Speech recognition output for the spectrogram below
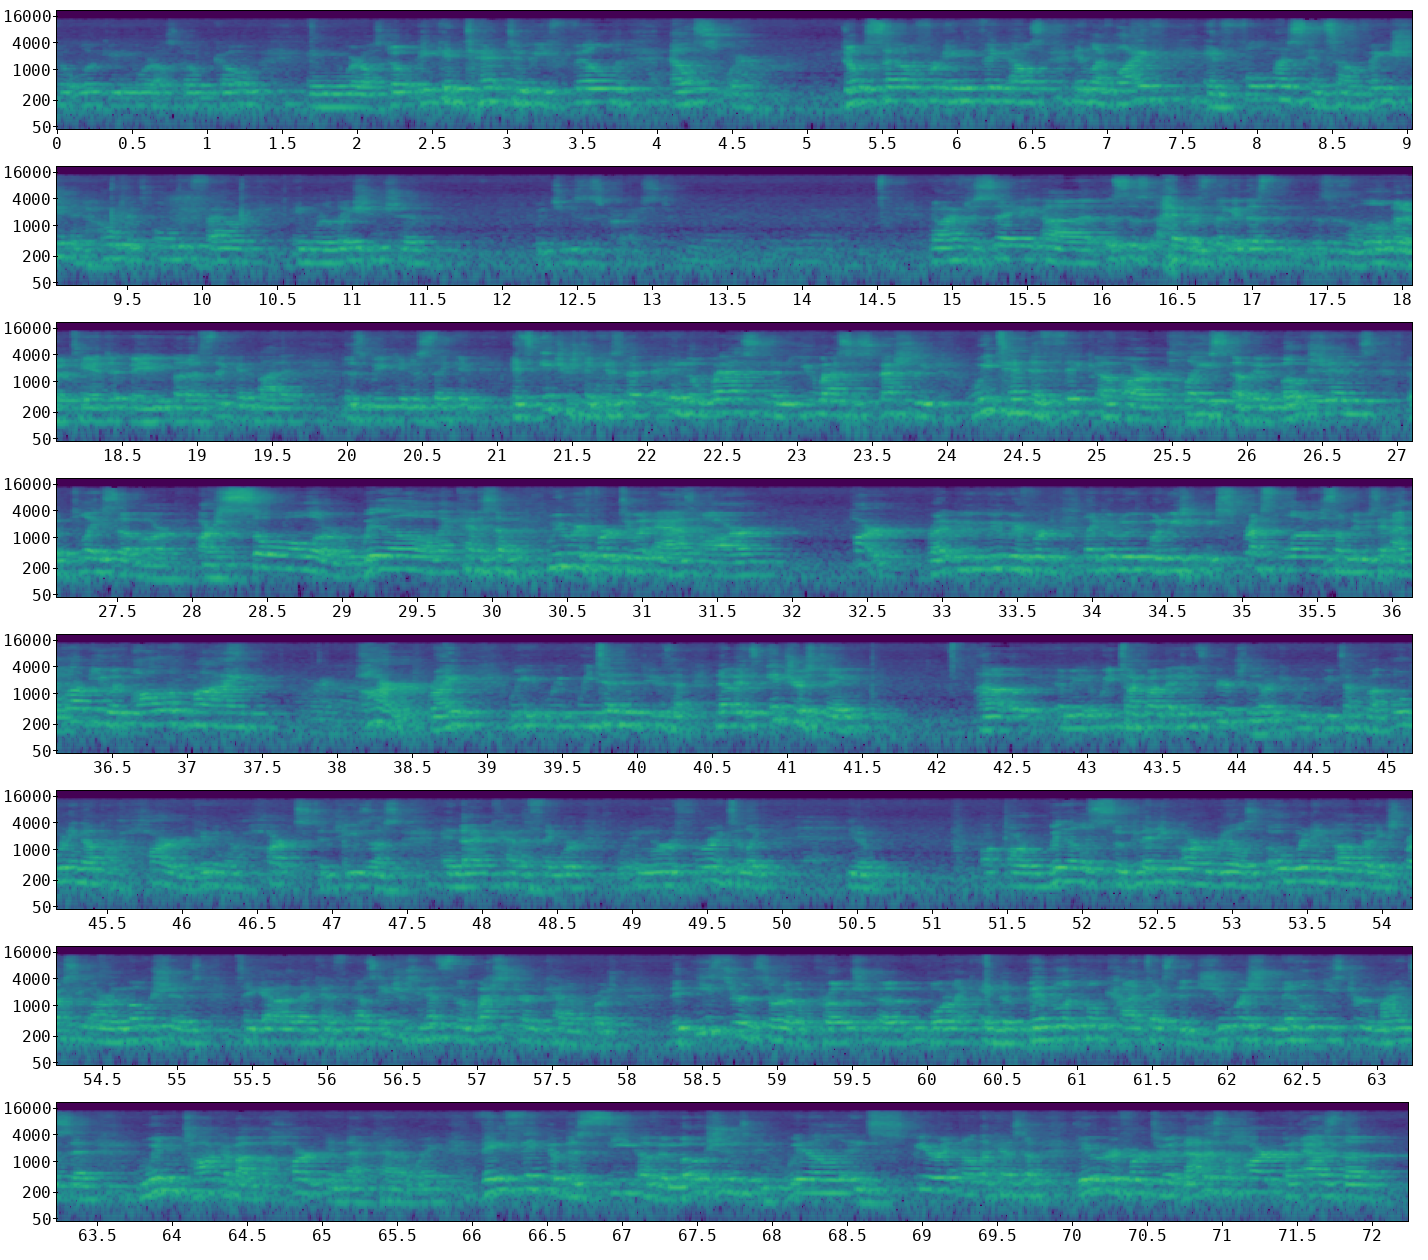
Don't look anywhere else. Don't go anywhere else. Don't be content to be filled elsewhere. Don't settle for anything else in life. Life and fullness and salvation and hope is only found in relationship with Jesus Christ. Now, I have to say, uh, this is, I was thinking this, this is a little bit of a tangent maybe, but I was thinking about it this week and just thinking, it's interesting because uh, in the West and in the U.S. especially, we tend to think of our place of emotions, the place of our, our soul or will, all that kind of stuff. We refer to it as our heart, right? We, we refer to, like when we, when we express love to somebody, we say, I love you with all of my heart, right? We, we, we tend to do that. Now, it's interesting uh, I mean, we talk about that even spiritually. Like we, talk about opening up our heart or giving our hearts to Jesus and that kind of thing. We're, and we're referring to like, you know, our, our wills, submitting our wills, opening up and expressing our emotions to God, and that kind of thing. Now, it's interesting. That's the Western kind of approach. The Eastern sort of approach, uh, more like in the biblical context, the Jewish Middle Eastern mindset, wouldn't talk about the heart in that kind of way. They think of the seat of emotions and will and spirit and all that kind of stuff. They would refer to it not as the heart, but as the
